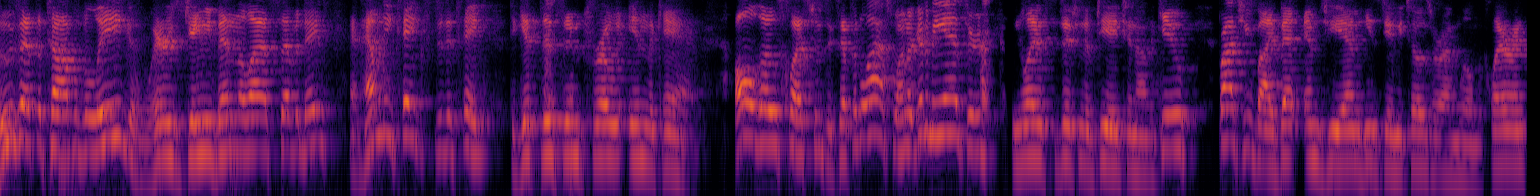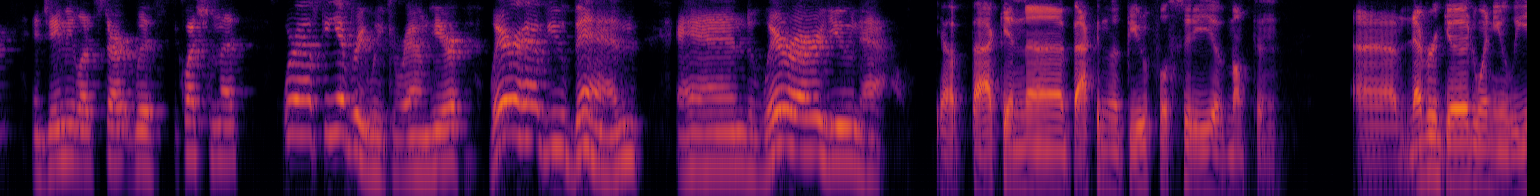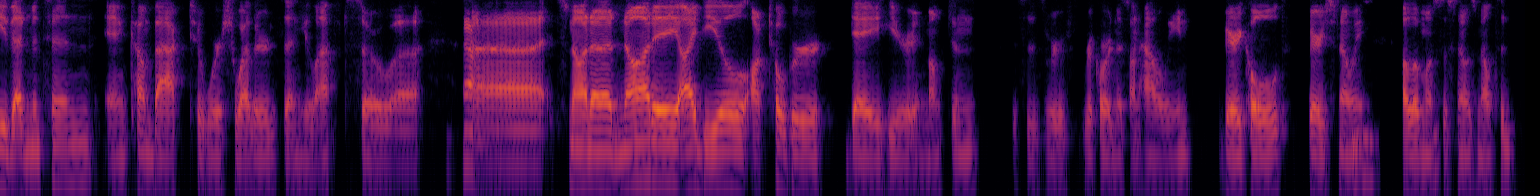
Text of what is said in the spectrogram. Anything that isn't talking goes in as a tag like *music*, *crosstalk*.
Who's at the top of the league? Where's Jamie been the last seven days? And how many takes did it take to get this intro in the can? All those questions, except for the last one, are going to be answered in the latest edition of THN on the Q, brought to you by BetMGM. He's Jamie Tozer. I'm Will MacLaren. And Jamie, let's start with the question that we're asking every week around here Where have you been and where are you now? Yep, back in uh, back in the beautiful city of Moncton. Um, never good when you leave Edmonton and come back to worse weather than you left. So uh, ah. uh, it's not a not a ideal October day here in Moncton. This is we're recording this on Halloween. Very cold, very snowy. Mm-hmm. Although most of the snow is melted.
